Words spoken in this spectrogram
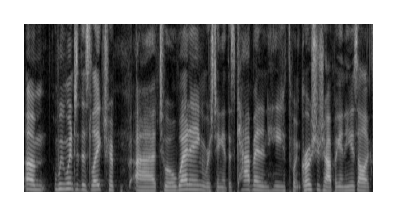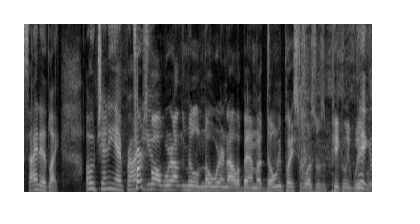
Um, we went to this lake trip uh, to a wedding. We're staying at this cabin, and Heath went grocery shopping, and he's all excited, like, "Oh, Jenny, I brought First you." of all, we're out in the middle of nowhere in Alabama. The only place it was was a Piggly Wiggly.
